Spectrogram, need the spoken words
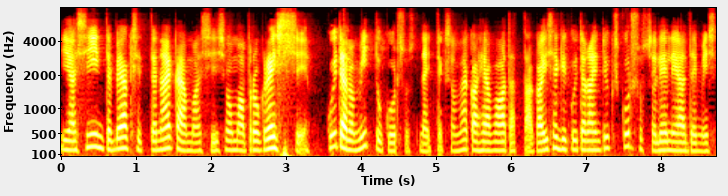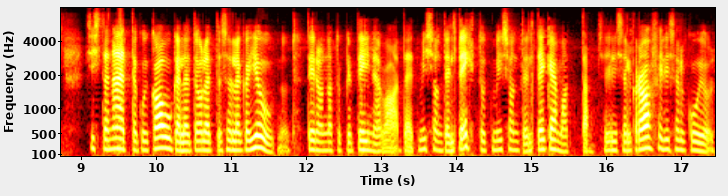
ja siin te peaksite nägema siis oma progressi. kui teil on mitu kursust näiteks, on väga hea vaadata, aga isegi kui teil ainult üks kursus seal Heliademis, siis te näete, kui kaugele te olete sellega jõudnud. Teil on natuke teine vaade, et mis on teil tehtud, mis on teil tegemata sellisel graafilisel kujul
